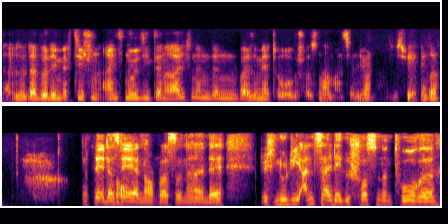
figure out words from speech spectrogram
also da würde dem FC schon 1-0-Sieg dann reichen, denn, weil sie mehr Tore geschossen haben als Union. Also es wäre. Das wäre das wär ja noch was, ne? Der, durch nur die Anzahl der geschossenen Tore,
